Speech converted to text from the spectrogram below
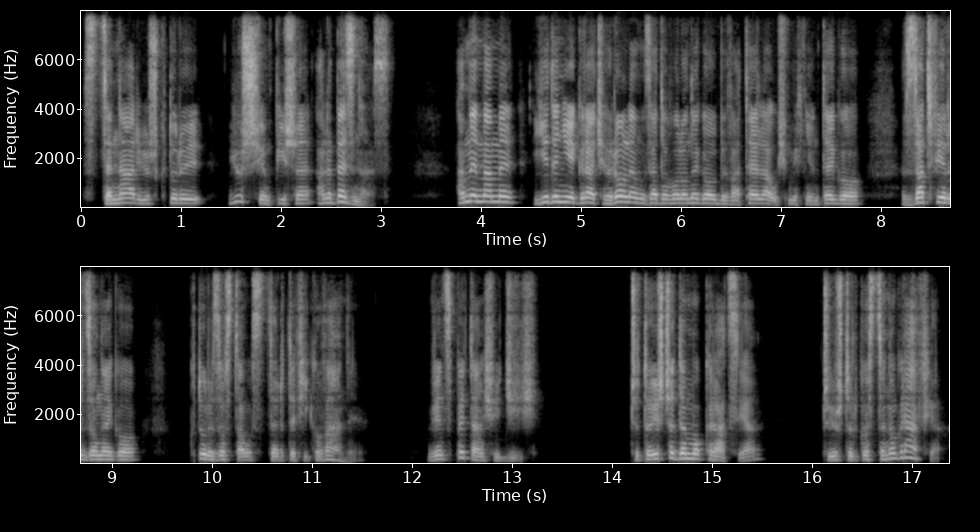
scenariusz, który już się pisze, ale bez nas. A my mamy jedynie grać rolę zadowolonego obywatela, uśmiechniętego, zatwierdzonego, który został certyfikowany. Więc pytam się dziś, czy to jeszcze demokracja, czy już tylko scenografia?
